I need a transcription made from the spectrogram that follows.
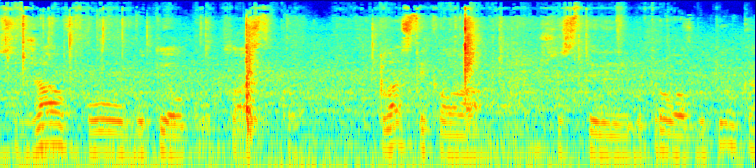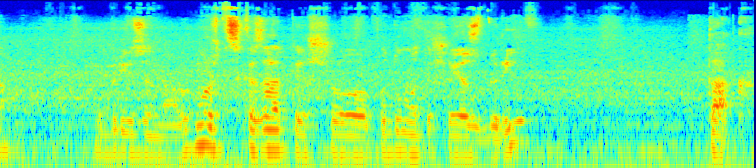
Саджав у бутилку пластикову. Пластикова 6-літрова бутилка обрізана. Ви можете сказати, що подумати, що я здурів. Так,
